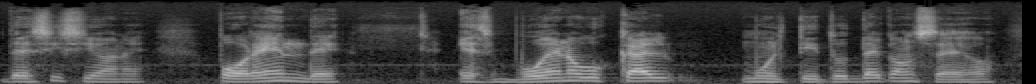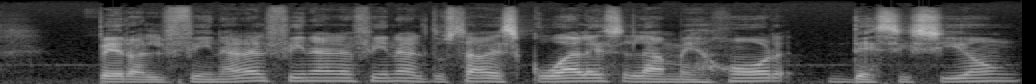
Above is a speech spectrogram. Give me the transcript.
decisiones. Por ende, es bueno buscar multitud de consejos, pero al final, al final, al final, tú sabes cuál es la mejor decisión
